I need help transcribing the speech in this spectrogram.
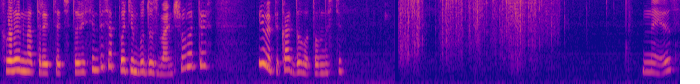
хвилин на 30-180, потім буду зменшувати і випікати до готовності. Низ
